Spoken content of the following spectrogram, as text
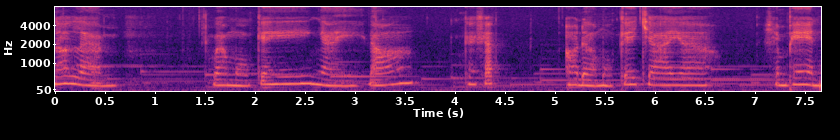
Đó là vào một cái ngày đó cái khách order một cái chai uh, champagne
